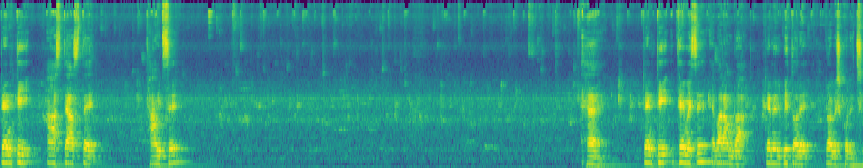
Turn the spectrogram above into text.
ট্রেনটি আস্তে আস্তে থামছে। হ্যাঁ ট্রেনটি থেমেছে, এবার আমরা ট্রেনের ভিতরে প্রবেশ করেছি।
